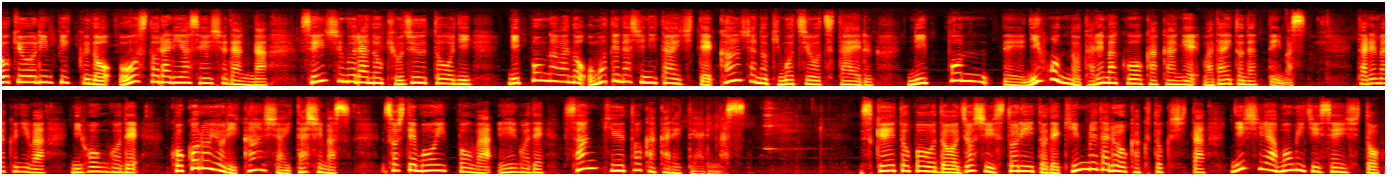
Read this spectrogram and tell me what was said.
東京オリンピックのオーストラリア選手団が選手村の居住棟に日本側のおもてなしに対して感謝の気持ちを伝える日本、えー、2本の垂れ幕を掲げ話題となっています。垂れ幕には日本語で心より感謝いたします。そしてもう一本は英語でサンキューと書かれてあります。スケートボード女子ストリートで金メダルを獲得した西矢椛選手と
